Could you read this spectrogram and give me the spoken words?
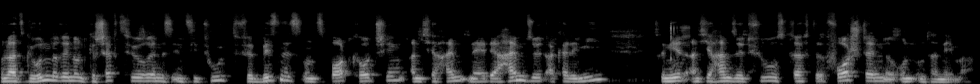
und als Gründerin und Geschäftsführerin des Instituts für Business und Sport Coaching Antje Heim, nee, der Heimsöd Akademie trainiert Antje Heimsöd Führungskräfte, Vorstände und Unternehmer.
